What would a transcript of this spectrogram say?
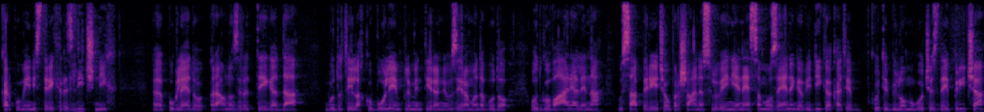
kar pomeni z treh različnih eh, pogledov, ravno zaradi tega, da bodo te lahko bolje implementirane, oziroma da bodo odgovarjale na vsa pereča vprašanja Slovenije, ne samo z enega vidika, kot je, kot je bilo mogoče zdaj priča,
